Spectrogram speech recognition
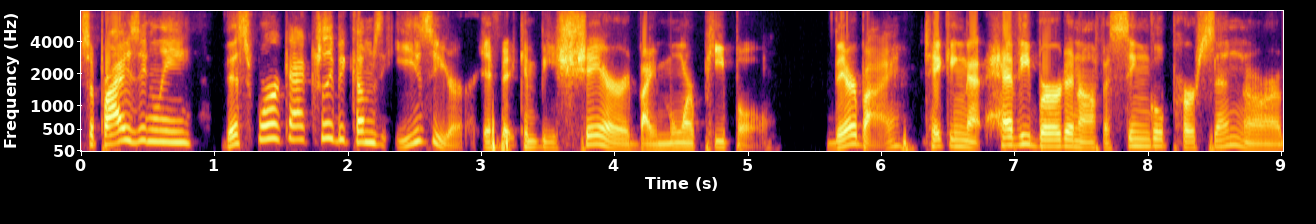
Surprisingly, this work actually becomes easier if it can be shared by more people thereby taking that heavy burden off a single person or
